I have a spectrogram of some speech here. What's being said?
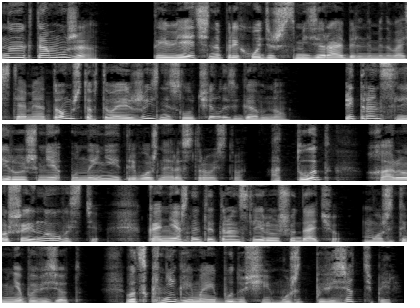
Ну и к тому же, ты вечно приходишь с мизерабельными новостями о том, что в твоей жизни случилось говно, и транслируешь мне уныние и тревожное расстройство. А тут хорошие новости. Конечно, ты транслируешь удачу. Может, и мне повезет. Вот с книгой моей будущей, может, повезет теперь?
